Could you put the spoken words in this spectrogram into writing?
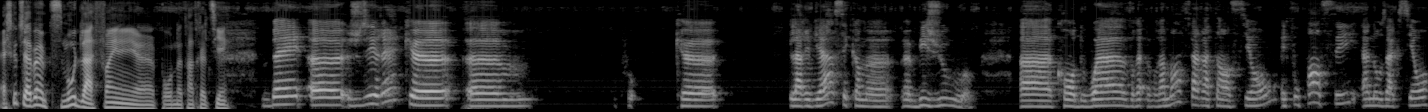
est-ce que tu avais un petit mot de la fin euh, pour notre entretien? Ben, je dirais que, que la rivière, c'est comme un, bijou qu'on doit vraiment faire attention. Il faut penser à nos actions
